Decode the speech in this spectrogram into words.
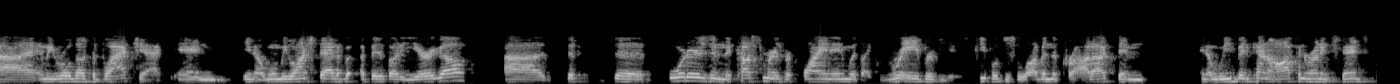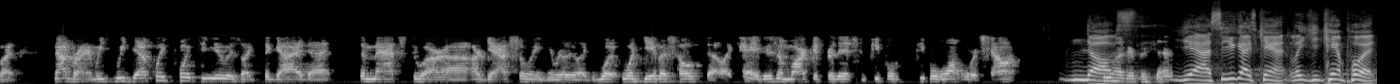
uh, and we rolled out the blackjack. And you know, when we launched that a, bit about a year ago, uh, the the orders and the customers were flying in with like rave reviews. People just loving the product, and you know, we've been kind of off and running since. But now, Brian, we we definitely point to you as like the guy that the match to our uh, our gasoline and really like what what gave us hope that like hey there's a market for this and people people want what we're selling. No, 100%. Yeah, so you guys can't like you can't put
